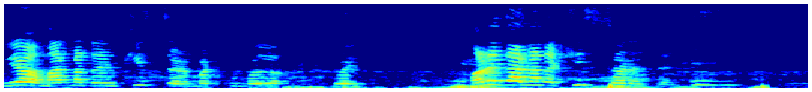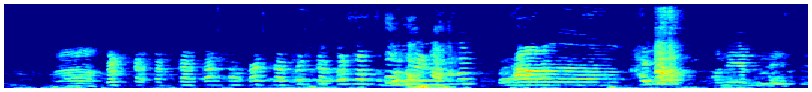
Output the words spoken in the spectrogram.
લ્યો મારા માટે ખીસ ચડ બટકું બોલો બોલ. મને તાર માટે ખીસ ચડે છે હા કટકા કટકા કટકા કટકા કટકા કટકા તો બધાય ના હા ખાઈ જાઓ મને એમ થાય છે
